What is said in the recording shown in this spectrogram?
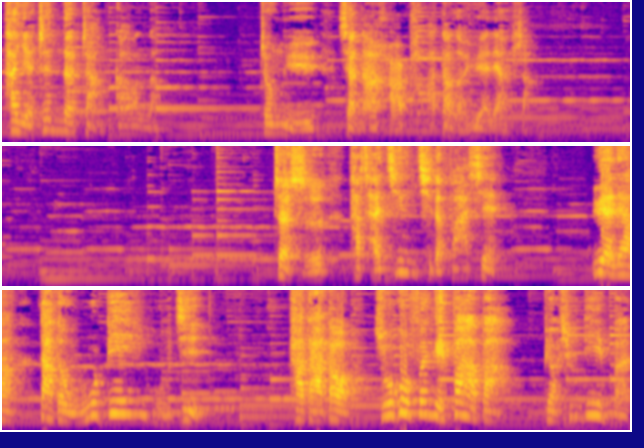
他也真的长高了。终于，小男孩爬到了月亮上。这时，他才惊奇的发现，月亮大得无边无际，它大到足够分给爸爸、表兄弟们、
